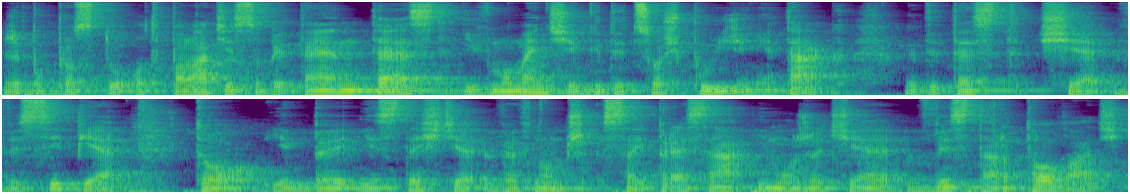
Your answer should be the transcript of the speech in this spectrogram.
że po prostu odpalacie sobie ten test i w momencie, gdy coś pójdzie nie tak, gdy test się wysypie, to jakby jesteście wewnątrz Cypressa i możecie wystartować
